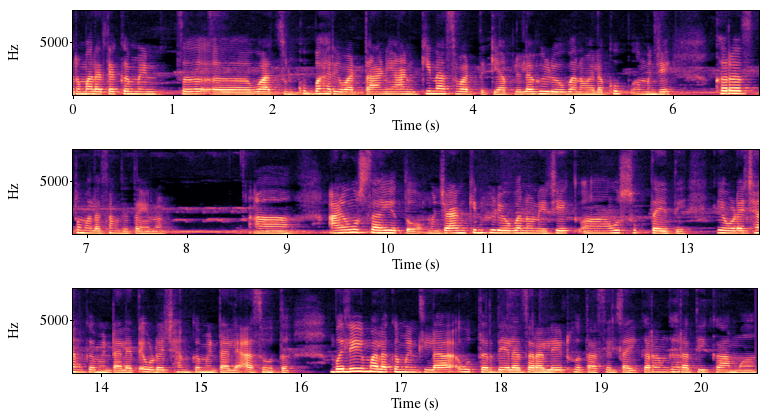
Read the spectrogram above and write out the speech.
तर मला त्या कमेंटचं वाचून खूप भारी वाटतं आणि आणखीन असं वाटतं की आपल्याला व्हिडिओ बनवायला खूप म्हणजे खरंच तुम्हाला सांगते ताईनं. आणि उत्साह येतो. म्हणजे आणखीन व्हिडिओ बनवण्याची एक उत्सुकता येते. की एवढ्या छान कमेंट आल्यात एवढ्या छान कमेंट आल्या असं होतं. भलेही मला कमेंटला उत्तर द्यायला जरा लेट होत असेल ताई कारण घरातील कामं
